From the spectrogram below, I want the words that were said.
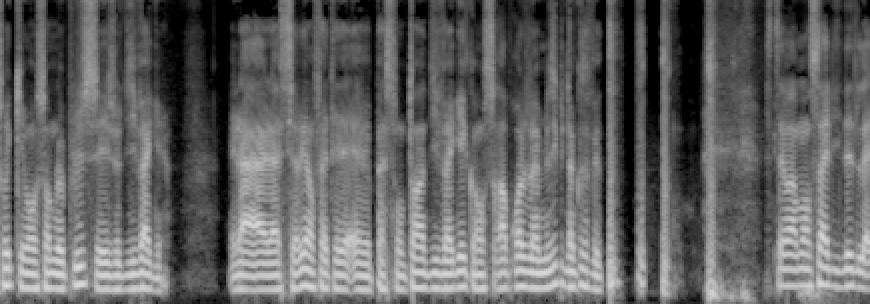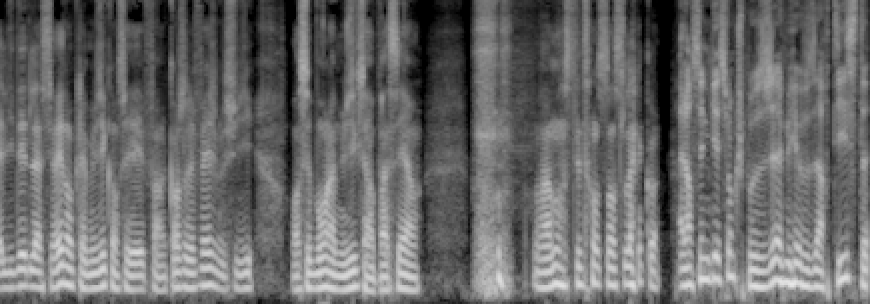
truc qui me ressemble le plus c'est je divague et la, la série en fait elle, elle passe son temps à divaguer quand on se rapproche de la musique puis d'un coup ça fait. C'était vraiment ça l'idée de la l'idée de la série donc la musique quand c'est enfin quand je l'ai fait je me suis dit bon c'est bon la musique ça va passer hein. vraiment c'était dans ce sens là quoi Alors c'est une question que je pose jamais aux artistes,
